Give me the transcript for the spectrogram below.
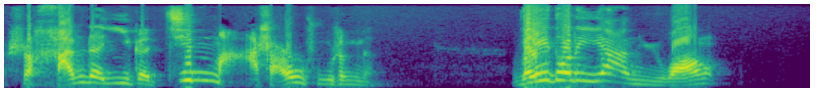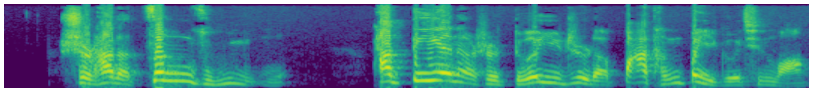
是含着一个金马勺出生的。维多利亚女王。是他的曾祖母，他爹呢是德意志的巴滕贝格亲王。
